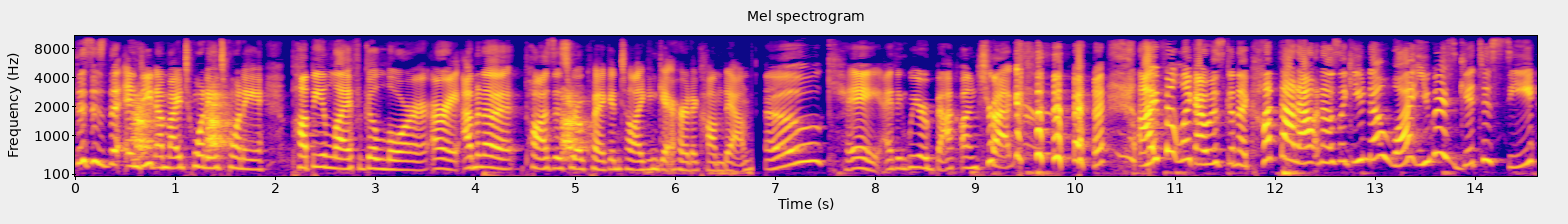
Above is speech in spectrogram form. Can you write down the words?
this is the ending of my 2020 puppy life galore. All right, I'm gonna pause this real quick until I can get her to calm down. Okay, I think we are back on track. I felt like I was gonna cut that out, and I was like, you know what? You guys get to see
